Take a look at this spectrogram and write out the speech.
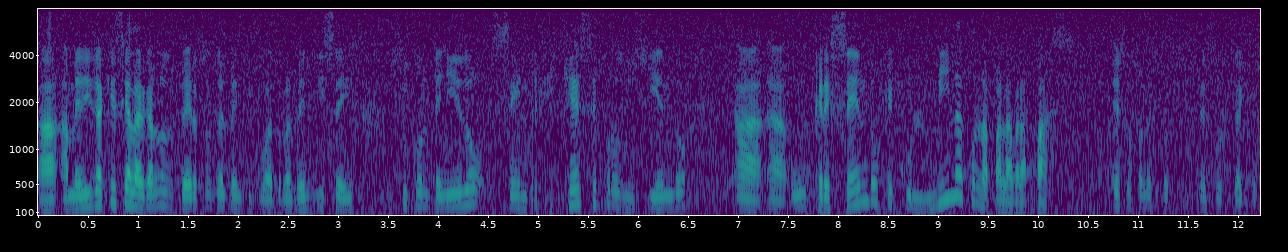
A, medida que se alargan los versos del 24 al 26, su contenido se enriquece produciendo un crescendo que culmina con la palabra paz. Esos son estos, estos textos.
